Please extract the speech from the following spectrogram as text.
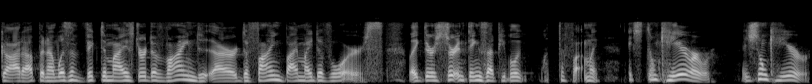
got up and I wasn't victimized or defined or defined by my divorce. Like there's certain things that people like, what the fuck? I'm like, I just don't care. I just don't care.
